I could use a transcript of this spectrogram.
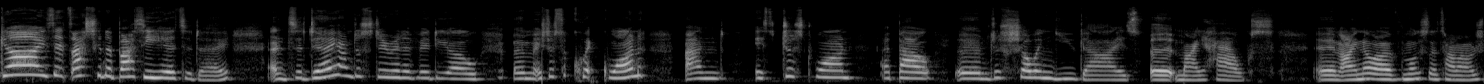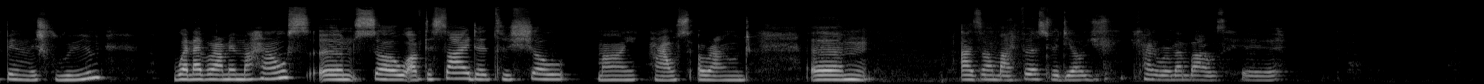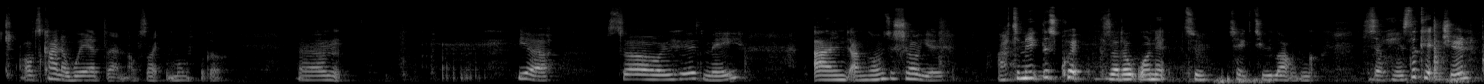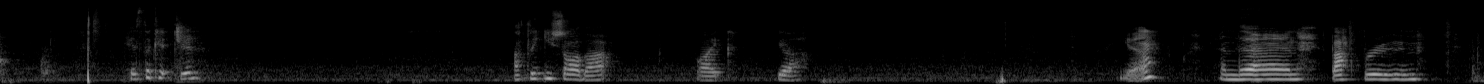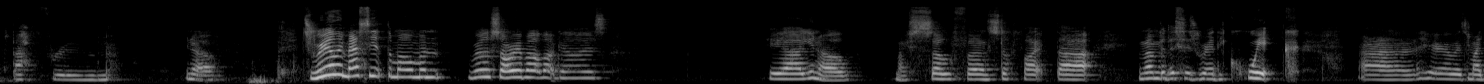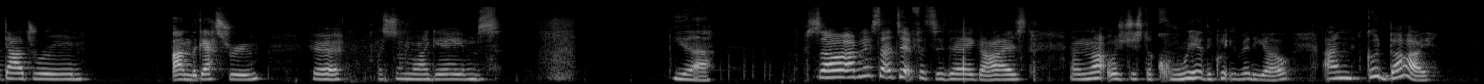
guys, it's Asking a Batty here today, and today I'm just doing a video. Um, it's just a quick one, and it's just one about um just showing you guys uh, my house. Um, I know I've most of the time I've just been in this room whenever I'm in my house. Um, so I've decided to show my house around. Um, as on my first video, you kind of remember I was here. I was kind of weird then. I was like a month ago. Um, yeah. So here's me, and I'm going to show you. I have to make this quick because I don't want it to take too long. So here's the kitchen. Here's the kitchen. I think you saw that. Like, yeah. Yeah. And then bathroom bathroom. You know, it's really messy at the moment. Really sorry about that, guys. Yeah, you know, my sofa and stuff like that. Remember, this is really quick. And here is my dad's room and the guest room. Here are some of my games. Yeah. So I guess that's it for today, guys. And that was just a really quick video. And goodbye.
